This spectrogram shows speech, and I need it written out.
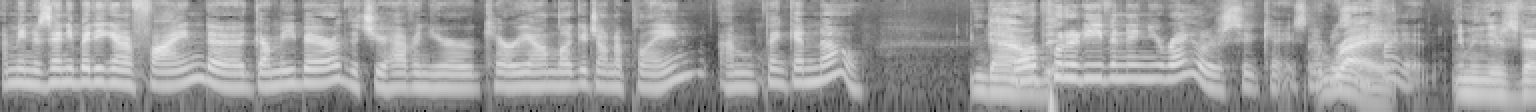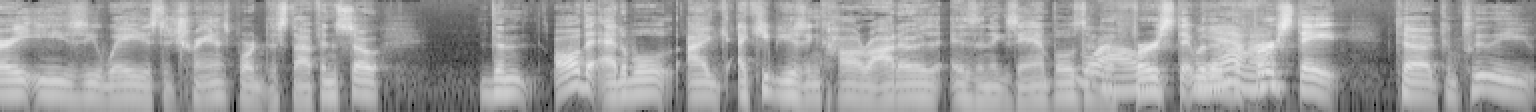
I mean, is anybody going to find a gummy bear that you have in your carry on luggage on a plane? I'm thinking no. Now, or the- put it even in your regular suitcase. Nobody's to find right. it. I mean, there's very easy ways to transport the stuff, and so the all the edible. I, I keep using Colorado as, as an example. Like Well, the first state, well, yeah. the first state to completely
